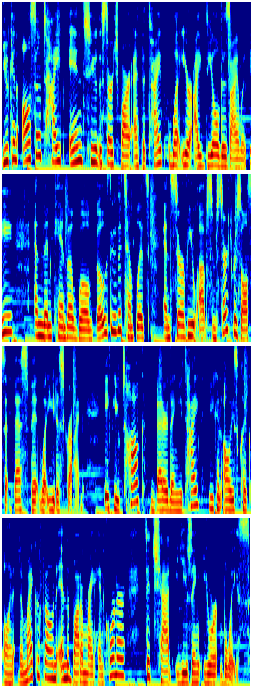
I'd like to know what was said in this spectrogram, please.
You can also type into the search bar at the type what your ideal design would be, and then Canva will go through the templates and serve you up some search results that best fit what you describe. If you talk better than you type, you can always click on the microphone in the bottom right hand corner to chat using your voice.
